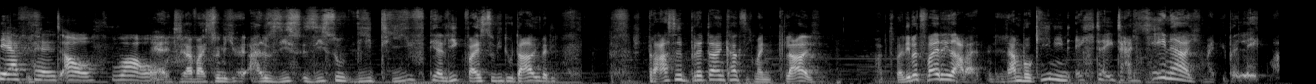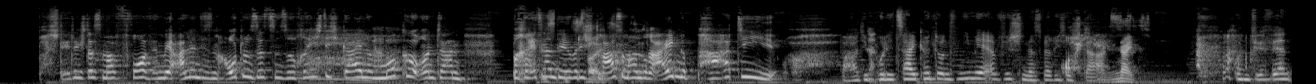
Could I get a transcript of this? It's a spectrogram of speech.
Der fällt auf. Wow. Alter, weißt du nicht, hallo, siehst, siehst du, wie tief der liegt? Weißt du, wie du da über die Straße brettern kannst? Ich meine, klar, ich hab zwar lieber zwei Räder, aber ein Lamborghini, ein echter Italiener. Ich meine, überleg mal. Boah, stellt euch das mal vor, wenn wir alle in diesem Auto sitzen, so richtig geile Mucke und dann brettern wir ein über die. Straße und machen unsere eigene Party. Oh, Boah, die Polizei könnte uns nie mehr erwischen. Das wäre richtig Oh, stark. ja, nice. Und wir wären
